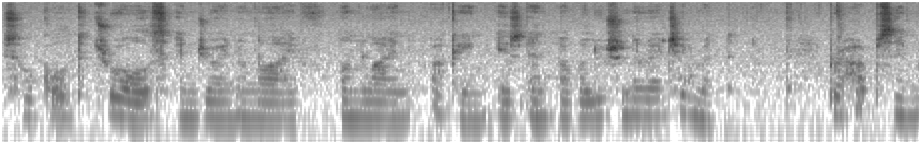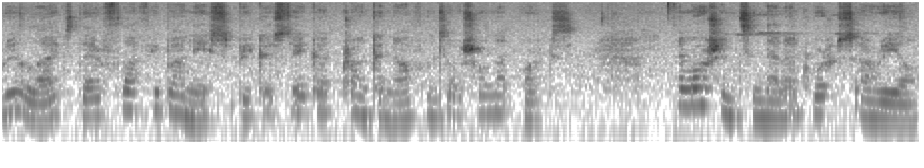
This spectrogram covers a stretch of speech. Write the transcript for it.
So called trolls enjoying online, online fucking is an evolutionary achievement. Perhaps in real life they're fluffy bunnies because they got drunk enough on social networks. Emotions in the networks are real.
